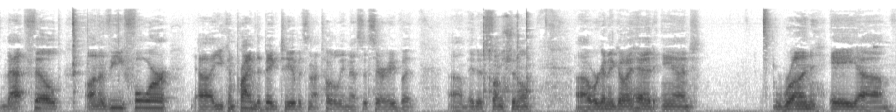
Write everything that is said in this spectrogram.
that filled on a V4. Uh, you can prime the big tube. It's not totally necessary, but um, it is functional. Uh, we're going to go ahead and run a. Um,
